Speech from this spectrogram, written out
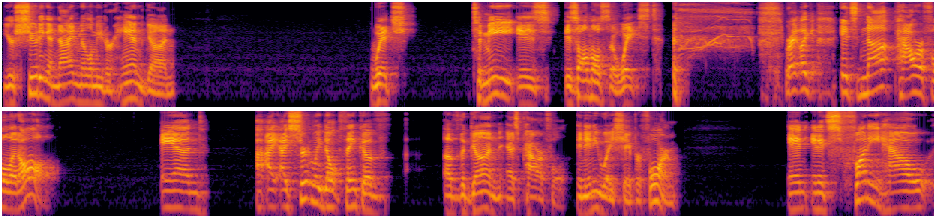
you're shooting a nine millimeter handgun, which to me is is almost a waste." right? Like it's not powerful at all. And I, I certainly don't think of of the gun as powerful in any way, shape, or form. And and it's funny how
